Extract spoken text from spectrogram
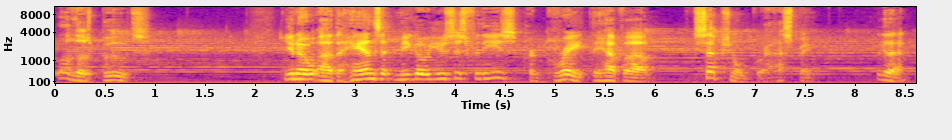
Love those boots. You know, uh, the hands that Mego uses for these are great. They have uh, exceptional grasping. Look at that.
